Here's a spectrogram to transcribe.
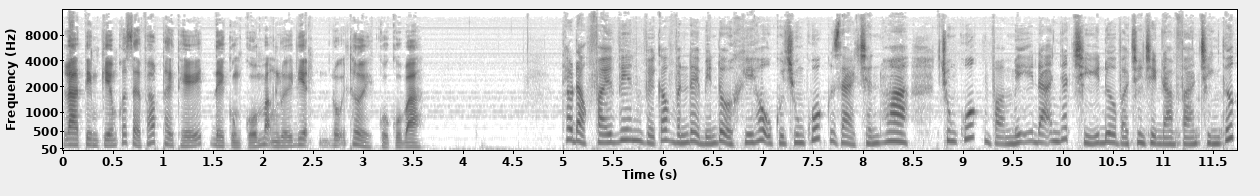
là tìm kiếm các giải pháp thay thế để củng cố mạng lưới điện lỗi thời của Cuba. Theo đặc phái viên về các vấn đề biến đổi khí hậu của Trung Quốc Giải Trấn Hoa, Trung Quốc và Mỹ đã nhất trí đưa vào chương trình đàm phán chính thức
